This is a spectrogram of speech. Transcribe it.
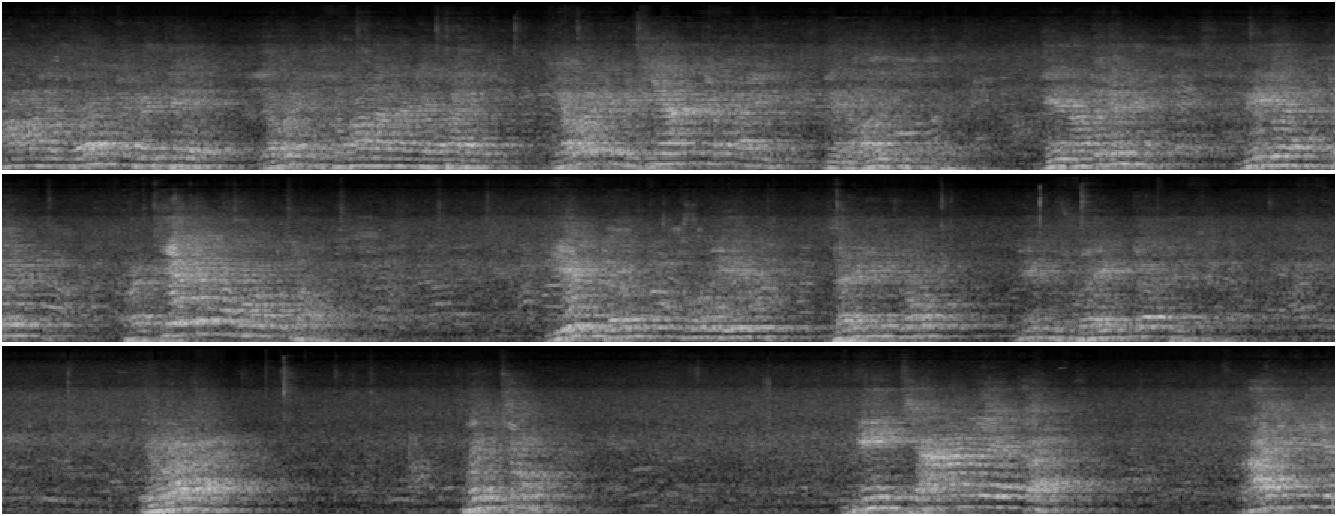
మమ్మల్ని దూరంగా పెడితే ఎవరికి సమాధానం చెప్పాలి ఎవరికి విషయాన్ని చెప్పాలి నేను ఆలోచిస్తాను నేను అందుకని మీడియా మిత్రులకు ప్రత్యేకంగా కోరుతున్నాను ఏం జరుగుతుందో ఏం జరిగిందో మీకు స్వయంగా తెలుసు ఇవాళ కొంచెం మీ ఛానళ్ళ యొక్క రాజకీయ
